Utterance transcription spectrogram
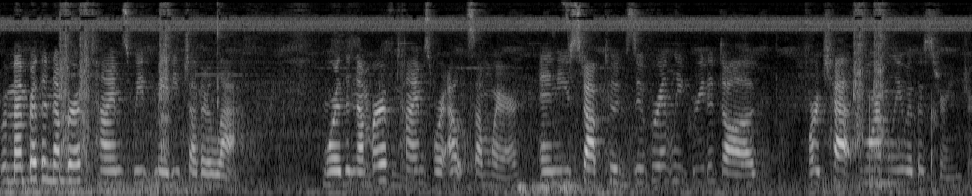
Remember the number of times we've made each other laugh, or the number of times we're out somewhere and you stop to exuberantly greet a dog or chat warmly with a stranger.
